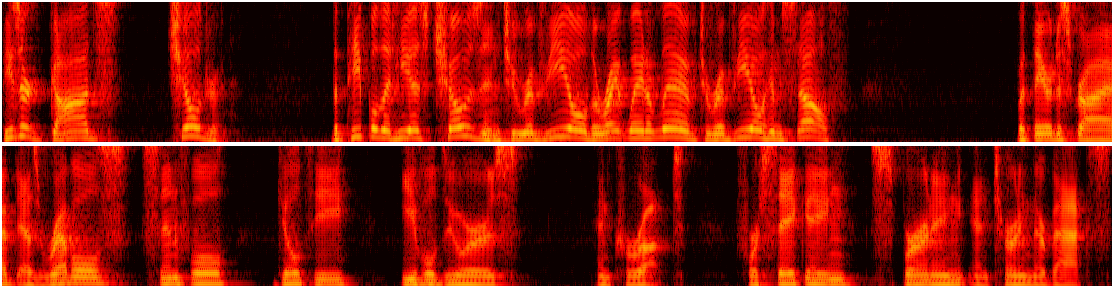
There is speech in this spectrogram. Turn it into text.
These are God's children, the people that he has chosen to reveal the right way to live, to reveal himself. But they are described as rebels, sinful, guilty, evildoers, and corrupt, forsaking spurning, and turning their backs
